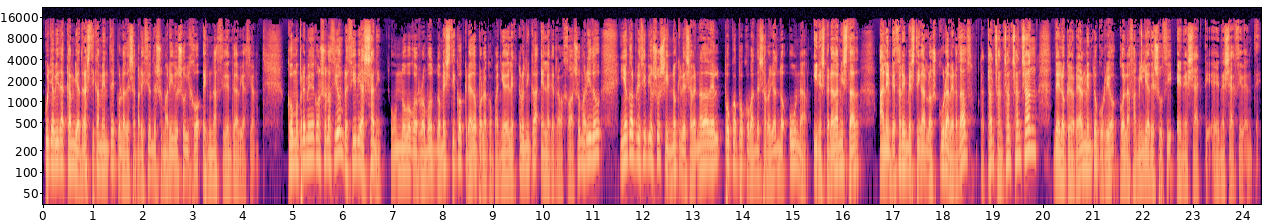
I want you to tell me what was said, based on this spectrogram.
cuya vida cambia drásticamente con la desaparición de su marido y su hijo en un accidente de aviación. Como premio de consolación recibe a Sunny, un nuevo robot doméstico creado por la compañía de electrónica en la que trabajaba su marido, y aunque al principio Suzy no quiere saber nada de él, poco a poco van desarrollando una inesperada amistad al empezar a investigar la oscura verdad, chan, chan, chan, chan, de lo que realmente ocurrió con la familia de Suzy en ese, en ese accidente.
